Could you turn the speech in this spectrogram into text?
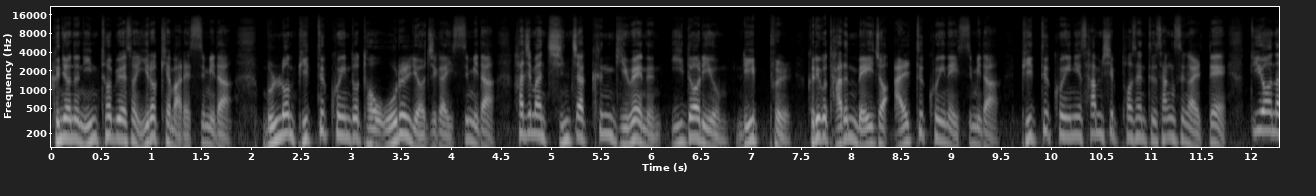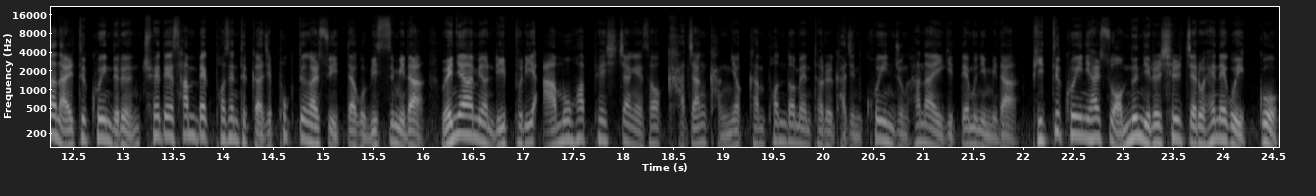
그녀는 인터뷰에서 이렇게 말했습니다. 물론 비트코인도 더 오를 여지가 있습니다. 하지만 진짜 큰 기회는 이더리움, 리플, 그리고 다른 메이저 알트코인에 있습니다. 비트코인이 30% 상승할 때 뛰어난 알트코인들은 최대 300%까지 폭등할 수 있다고 믿습니다. 왜냐하면 리플이 암호화폐 시장에서 가장 강력한 펀더멘털을 가진 코인 중 하나이기 때문입니다. 비트코인이 할 수 없는 일을 실제로 해내고 있고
